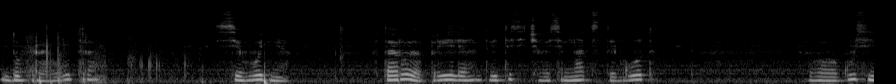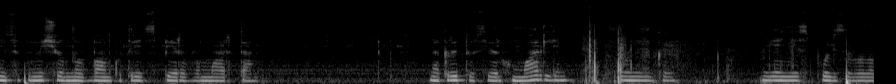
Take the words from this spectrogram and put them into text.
Доброе утро. Сегодня 2 апреля 2018 год. Гусеницу, помещенную в банку 31 марта, накрытую сверху марли тоненькой. Я не использовала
